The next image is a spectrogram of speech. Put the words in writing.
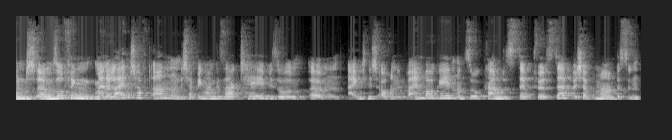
Und ähm, so fing meine Leidenschaft an und ich habe irgendwann gesagt, hey, wieso ähm, eigentlich nicht auch in den Weinbau gehen? Und so kam das Step für Step. Ich habe immer ein bisschen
